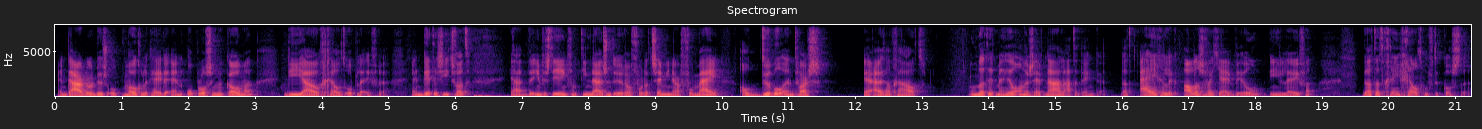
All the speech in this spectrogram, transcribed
En daardoor dus op mogelijkheden en oplossingen komen die jouw geld opleveren. En dit is iets wat ja, de investering van 10.000 euro voor dat seminar voor mij al dubbel en dwars eruit had gehaald. Omdat dit me heel anders heeft nalaten denken. Dat eigenlijk alles wat jij wil in je leven, dat het geen geld hoeft te kosten.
